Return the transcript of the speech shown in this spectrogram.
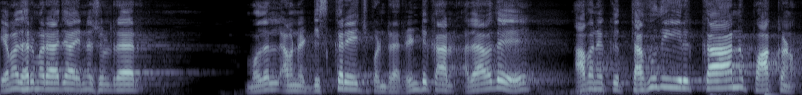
யம தர்மராஜா என்ன சொல்கிறார்? முதல் அவனை டிஸ்கரேஜ் பண்ணுறார். ரெண்டு காரணம். அதாவது அவனுக்கு தகுதி இருக்கான்னு பார்க்கணும்.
